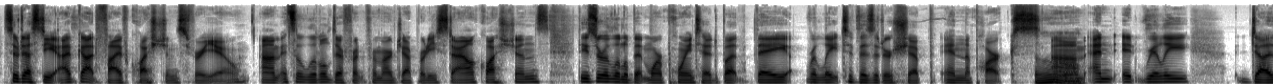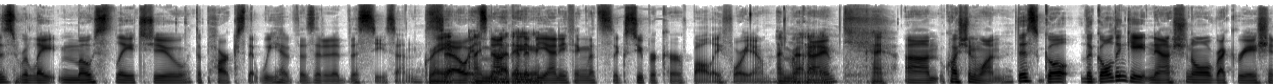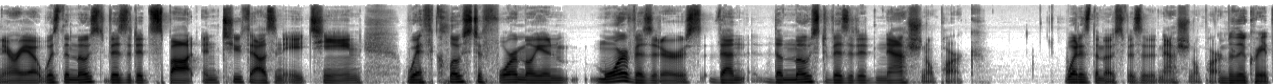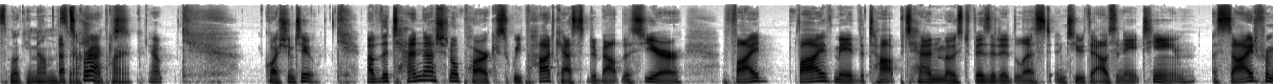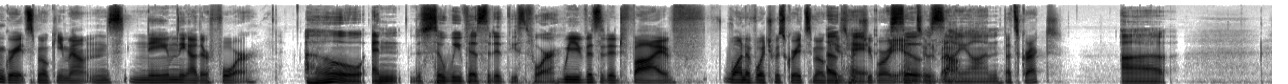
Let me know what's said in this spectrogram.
So, Dusty, I've got five questions for you. Um, it's a little different from our Jeopardy style questions. These are a little bit more pointed, but they relate to visitorship in the parks. Um, and it really does relate mostly to the parks that we have visited this season. Great. So, it's I'm not going to be anything that's like super curvebally for you. I'm ready. Okay? Okay. Um, question one: This goal, the Golden Gate National Recreation Area, was the most visited spot in 2018, with close to four million more visitors than the most visited national park. What is the most visited national park? The Great Smoky Mountains That's National correct. Park. Yep. Question two. Of the 10 national parks we podcasted about this year, five, five made the top 10 most visited list in 2018. Aside from Great Smoky Mountains, name the other four. Oh, and so we visited these four. We visited five, one of which was Great Smokies, Okay, which you've already so answered about. Zion. That's correct.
